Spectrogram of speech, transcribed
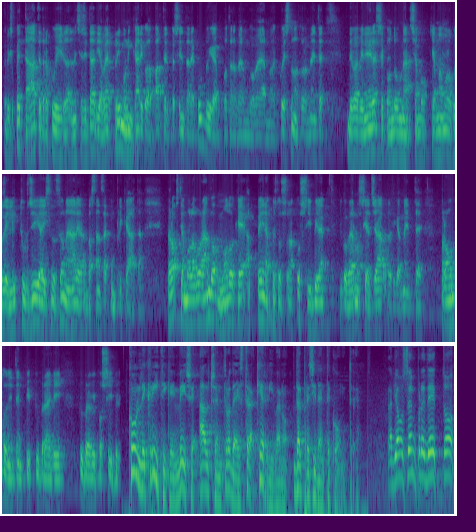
rispettate, tra cui la necessità di avere prima un incarico da parte del Presidente della Repubblica per poter avere un governo e questo naturalmente deve avvenire secondo una, diciamo, chiamiamolo così, liturgia istituzionale abbastanza complicata. Però stiamo lavorando in modo che appena questo sarà possibile il governo sia già praticamente pronto nei tempi più brevi più brevi possibili. Con le critiche invece al centrodestra che arrivano dal presidente Conte. L'abbiamo sempre detto,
